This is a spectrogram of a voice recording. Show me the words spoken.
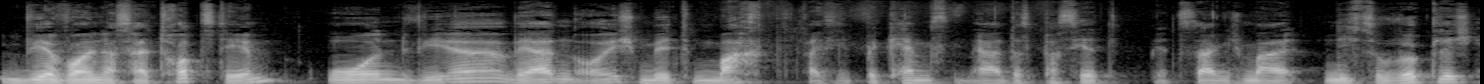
wir wollen das halt trotzdem und wir werden euch mit Macht weiß ich, bekämpfen. Ja, das passiert jetzt, sage ich mal, nicht so wirklich,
